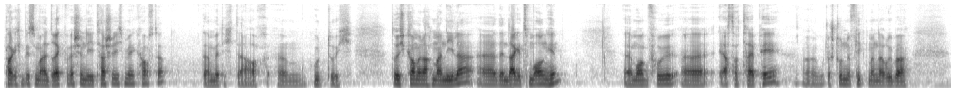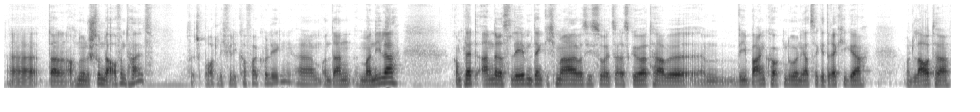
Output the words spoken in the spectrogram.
packe ich ein bisschen mal Dreckwäsche in die Tasche, die ich mir gekauft habe, damit ich da auch ähm, gut durch, durchkomme nach Manila, äh, denn da geht es morgen hin. Äh, morgen früh äh, erst nach Taipei, eine gute Stunde fliegt man darüber, äh, da dann auch nur eine Stunde Aufenthalt, wird sportlich für die Kofferkollegen, ähm, und dann Manila. Komplett anderes Leben, denke ich mal, was ich so jetzt alles gehört habe, ähm, wie Bangkok, nur ein ganzer dreckiger und lauter,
